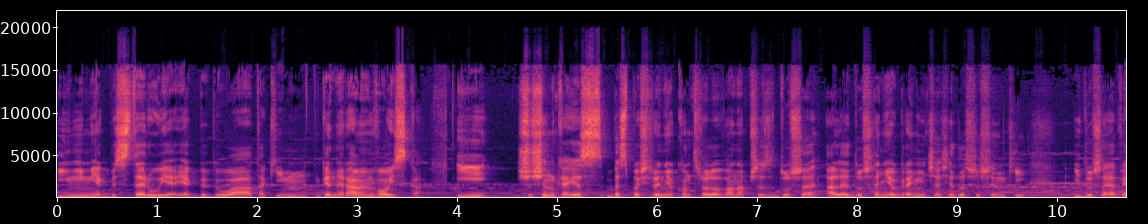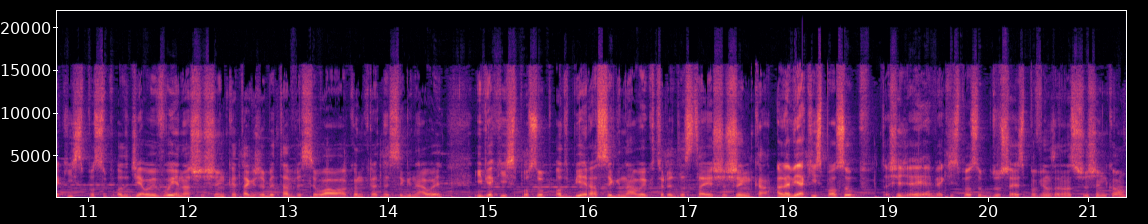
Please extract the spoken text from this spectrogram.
i nim jakby steruje, jakby była takim generałem wojska. I Szyszynka jest bezpośrednio kontrolowana przez duszę, ale dusza nie ogranicza się do szyszynki i dusza w jakiś sposób oddziaływuje na szyszynkę tak, żeby ta wysyłała konkretne sygnały i w jakiś sposób odbiera sygnały, które dostaje szyszynka. Ale w jaki sposób to się dzieje? W jaki sposób dusza jest powiązana z szyszynką?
